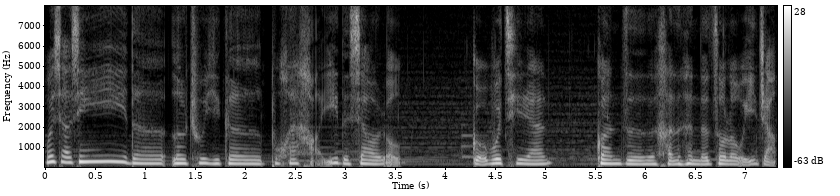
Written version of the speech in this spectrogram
我小心翼翼地露出一个不怀好意的笑容，果不其然，罐子狠狠地揍了我一掌。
